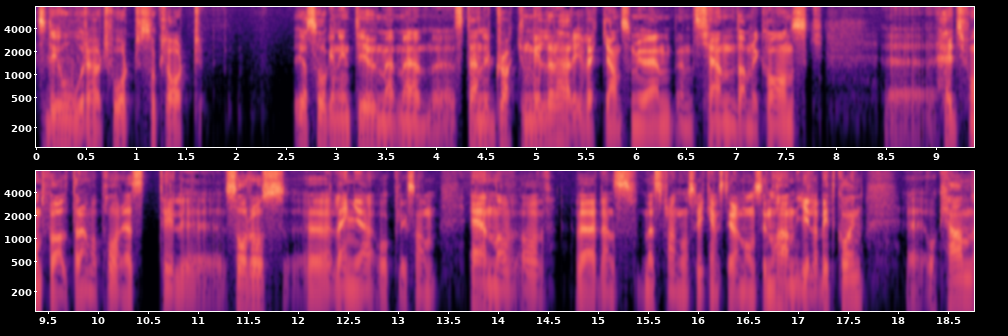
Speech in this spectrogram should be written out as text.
Så det är oerhört svårt såklart. Jag såg en intervju med, med Stanley Druckenmiller här i veckan som ju är en, en känd amerikansk eh, hedgefondförvaltare. Han var parhäst till eh, Soros eh, länge och liksom en av, av världens mest framgångsrika investerare någonsin. Och han gillar bitcoin eh, och han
